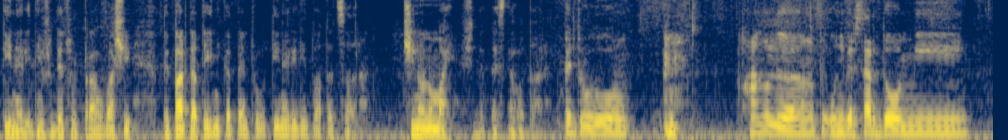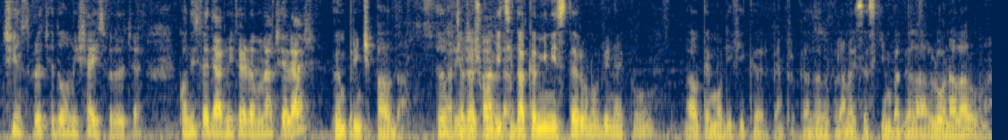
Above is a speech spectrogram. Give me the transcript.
tinerii din județul Prahova și pe partea tehnică pentru tinerii din toată țara. Și nu numai, și de peste hotare. Pentru anul uh, pe- universitar 2015-2016, condițiile de admitere rămân aceleași? În principal, da. În Aceleași principal, condiții, da. dacă ministerul nu vine cu alte modificări, pentru că ați văzut că la noi se schimbă de la lună la lună.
